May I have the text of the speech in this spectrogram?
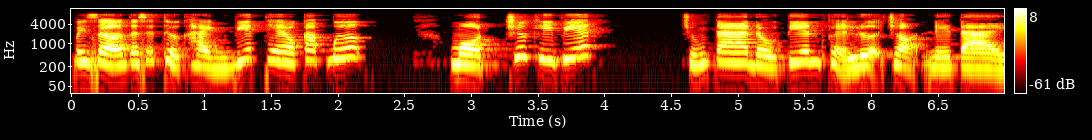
Bây giờ ta sẽ thực hành viết theo các bước. Một, trước khi viết, chúng ta đầu tiên phải lựa chọn đề tài.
